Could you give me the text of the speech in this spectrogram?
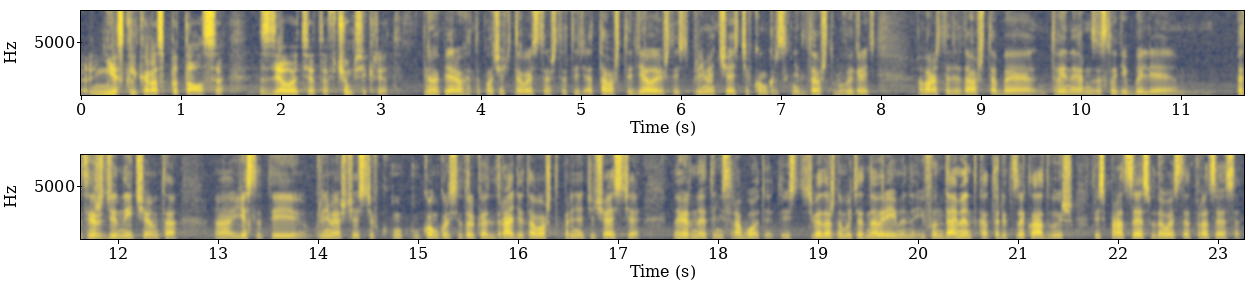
э, несколько раз пытался сделать это. В чем секрет? Ну, во-первых, это получать удовольствие что ты, от того, что ты делаешь, то есть принимать участие в конкурсах не для того, чтобы выиграть, а просто для того, чтобы твои, наверное, заслуги были подтверждены чем-то. А Если ты принимаешь участие в кон- конкурсе только ради того, чтобы принять участие, наверное, это не сработает. То есть у тебя должно быть одновременно и фундамент, который ты закладываешь, то есть процесс, удовольствие от процесса,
